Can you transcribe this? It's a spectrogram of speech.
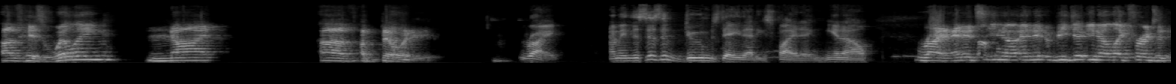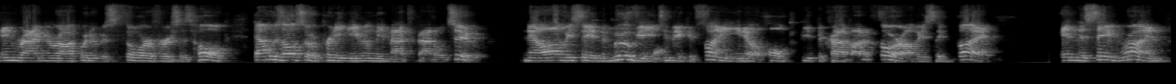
of his willing, not of ability. Right. I mean, this isn't Doomsday that he's fighting, you know. Right, and it's you know, and it would be you know, like for instance, in Ragnarok when it was Thor versus Hulk, that was also a pretty evenly matched battle too. Now, obviously, in the movie, to make it funny, you know, Hulk beat the crap out of Thor, obviously, but in the same run,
